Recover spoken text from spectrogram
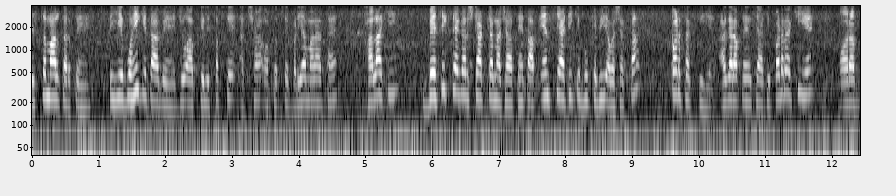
इस्तेमाल करते हैं। तो ये वही किताबें हैं जो आपके लिए सबसे अच्छा और सबसे बढ़िया मानाता है। हालाँकि बेसिक से अगर स्टार्ट करना चाहते हैं तो आप एन e की बुक की भी आवश्यकता पढ़ सकती है। अगर आपने एन e पढ़ रखी है और अब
